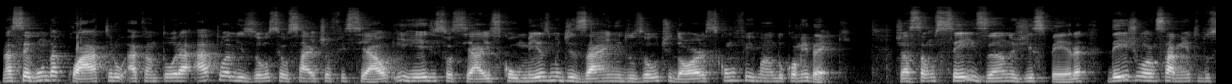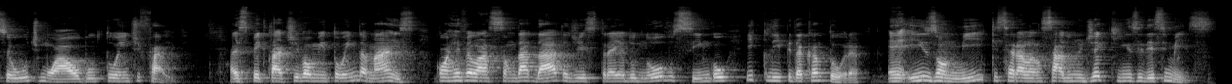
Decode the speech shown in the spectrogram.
Na segunda 4, a cantora atualizou seu site oficial e redes sociais com o mesmo design dos outdoors, confirmando o comeback. Já são seis anos de espera desde o lançamento do seu último álbum, 25. A expectativa aumentou ainda mais com a revelação da data de estreia do novo single e clipe da cantora. É Is On Me, que será lançado no dia 15 desse mês.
